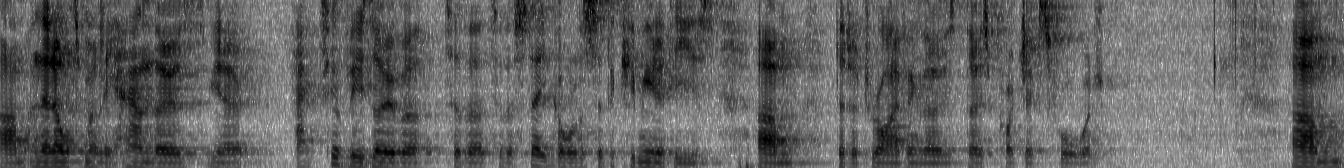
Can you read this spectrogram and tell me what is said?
um, and then ultimately hand those, you know, activities over to the, to the stakeholders, to the communities um, that are driving those, those projects forward. Um,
